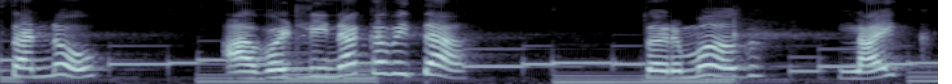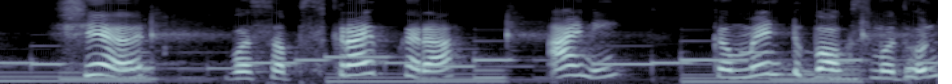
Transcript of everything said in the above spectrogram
दोस्तांनो आवडली ना कविता? तर मग लाईक शेअर व सबस्क्राईब करा आणि कमेंट बॉक्समधून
